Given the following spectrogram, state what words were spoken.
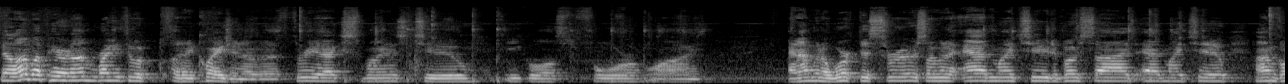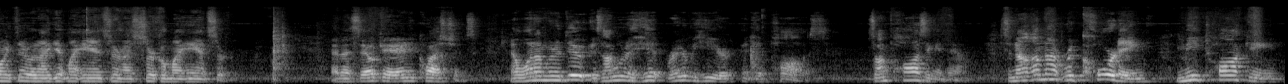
Now I'm up here and I'm writing through a, an equation of a 3x minus 2 equals 4y. And I'm going to work this through, so I'm going to add my 2 to both sides, add my 2. I'm going through and I get my answer and I circle my answer. And I say, okay, any questions? Now what I'm going to do is I'm going to hit right over here and hit pause. So I'm pausing it now. So now I'm not recording me talking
